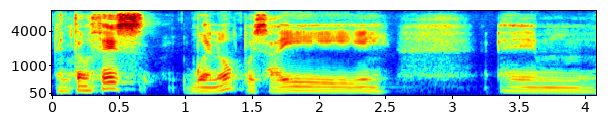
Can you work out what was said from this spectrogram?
entonces, bueno, pues ahí, em,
